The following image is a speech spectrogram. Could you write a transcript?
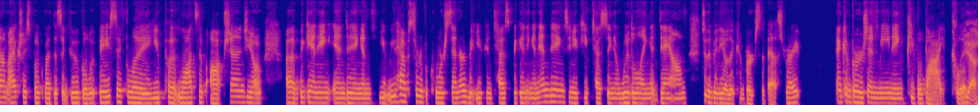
Um, i actually spoke about this at google but basically you put lots of options you know uh, beginning ending and you, you have sort of a core center but you can test beginning and endings and you keep testing and whittling it down to the video that converts the best right and conversion meaning people buy click Yeah.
